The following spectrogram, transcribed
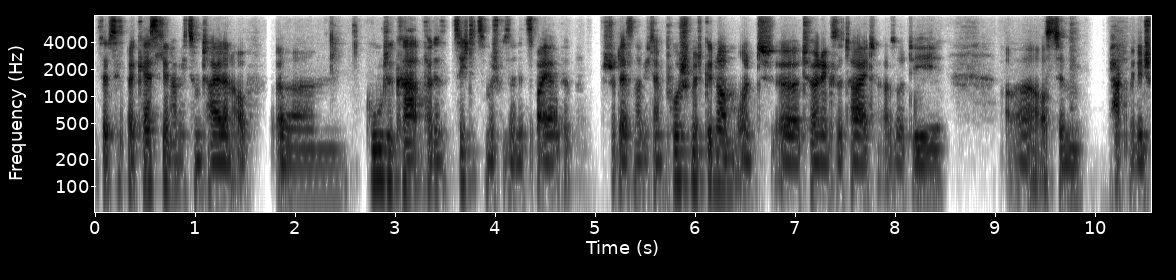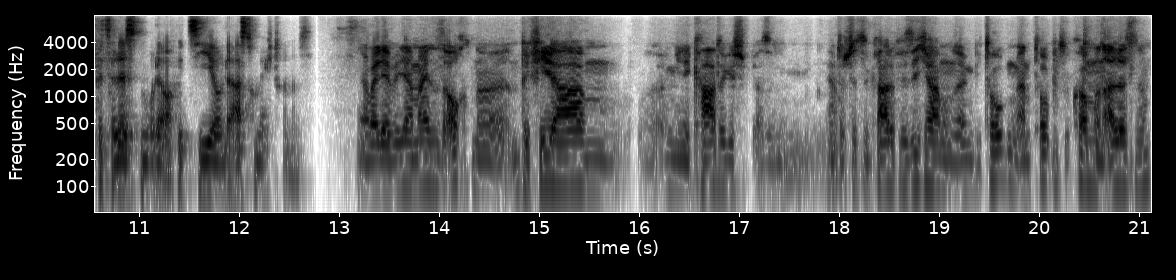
selbst jetzt bei Kästchen habe ich zum Teil dann auf ähm, gute Karten verzichtet, zum Beispiel seine Zweier-Pip. Stattdessen habe ich dann Push mitgenommen und äh, Turning the Tide, also die äh, aus dem Pack mit den Spezialisten, wo der Offizier und der Astromech drin ist. Ja, weil der will ja meistens auch eine, einen Befehl haben, irgendwie eine Karte, also eine ja. unterstützende Karte für sich haben, um irgendwie Token an Token zu kommen und alles, ne?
